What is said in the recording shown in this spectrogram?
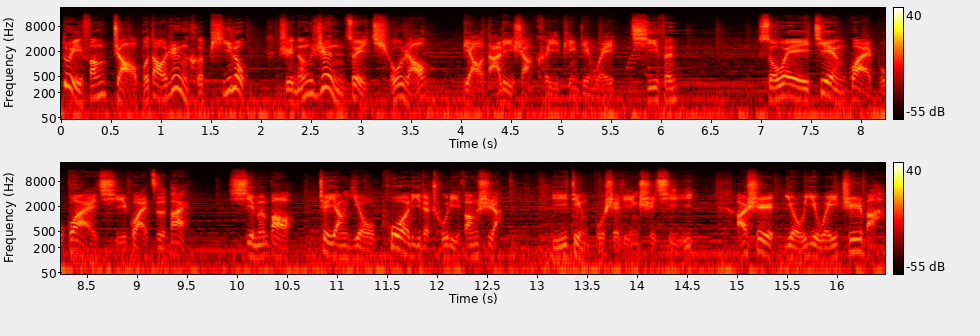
对方找不到任何纰漏，只能认罪求饶。表达力上可以评定为七分。所谓见怪不怪，奇怪自败。西门豹这样有魄力的处理方式啊，一定不是临时起意，而是有意为之吧？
